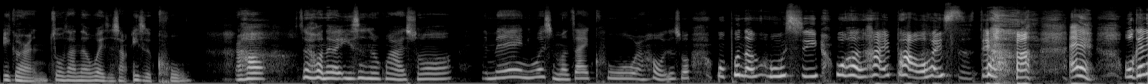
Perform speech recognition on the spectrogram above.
一个人坐在那个位置上一直哭，然后最后那个医生就过来说。妹妹，你为什么在哭？然后我就说，我不能呼吸，我很害怕，我会死掉。哎，我跟你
